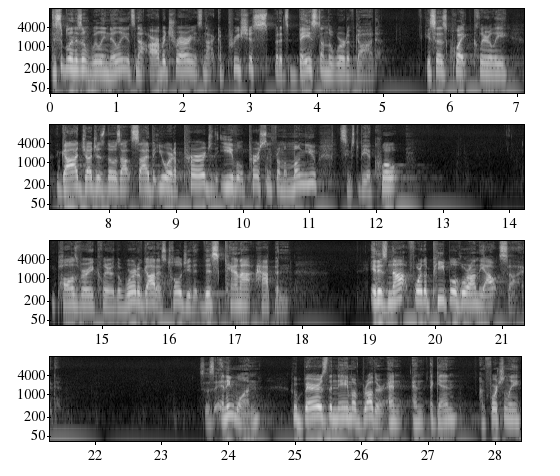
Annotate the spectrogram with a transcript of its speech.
Discipline isn't willy nilly, it's not arbitrary, it's not capricious, but it's based on the Word of God. He says quite clearly God judges those outside, but you are to purge the evil person from among you. It seems to be a quote. Paul is very clear. The Word of God has told you that this cannot happen. It is not for the people who are on the outside. It says, anyone who bears the name of brother, and, and again, unfortunately,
